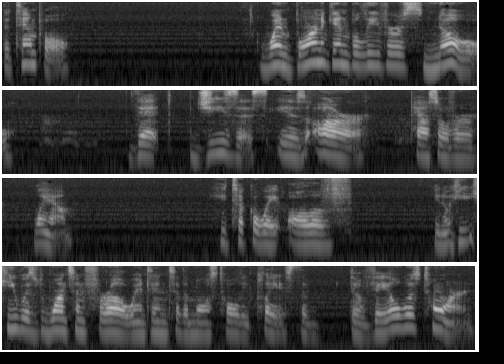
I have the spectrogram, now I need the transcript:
the temple when born again believers know that Jesus is our Passover lamb? He took away all of you know, he, he was once and for all went into the most holy place. The the veil was torn.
